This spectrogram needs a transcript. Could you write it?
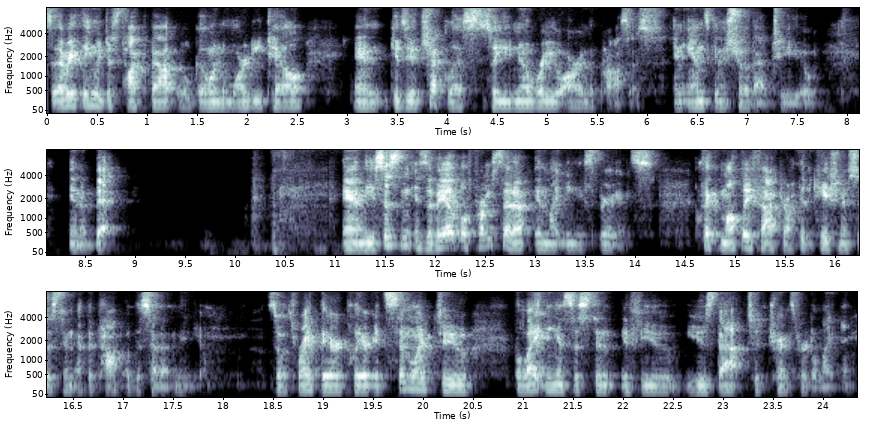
So everything we just talked about will go into more detail and gives you a checklist so you know where you are in the process. And Ann's going to show that to you in a bit. And the assistant is available from setup in Lightning Experience. click multi-factor authentication assistant at the top of the setup menu. So it's right there, clear. It's similar to the Lightning Assistant if you use that to transfer to Lightning.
